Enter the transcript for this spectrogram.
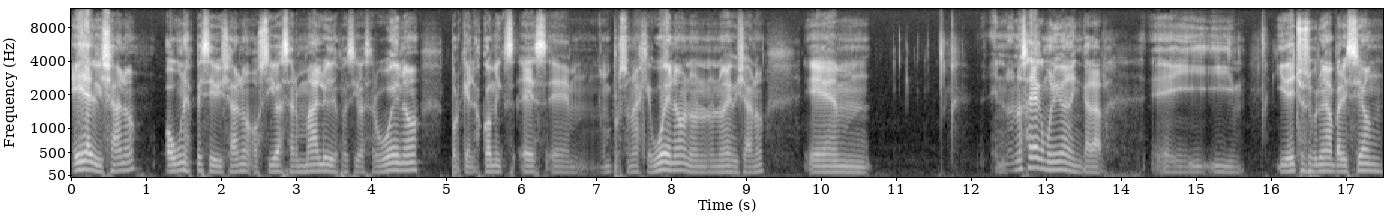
era el villano o una especie de villano o si iba a ser malo y después iba a ser bueno. Porque en los cómics es em, un personaje bueno, no, no, es villano. Em, no, sabía cómo lo iban a encarar. Eh, y, de hecho su primera aparición,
